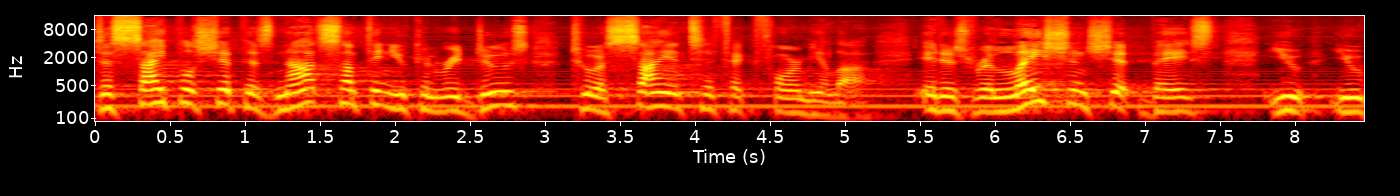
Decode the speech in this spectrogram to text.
Discipleship is not something you can reduce to a scientific formula. It is relationship based. You, you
